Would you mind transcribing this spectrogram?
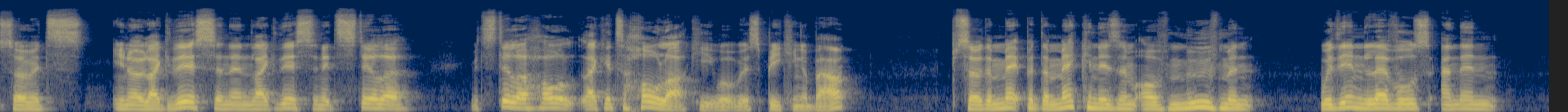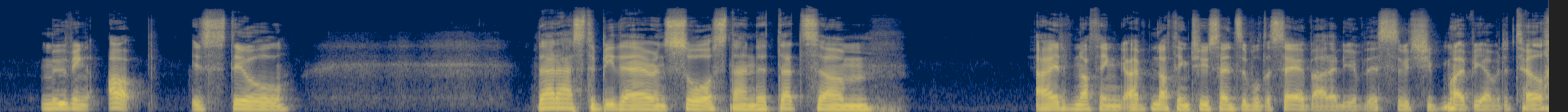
So it's you know like this and then like this and it's still a it's still a whole like it's a holarchy what we're speaking about. So the me- but the mechanism of movement within levels and then moving up is still that has to be there and sourced and it, that's um I have nothing I have nothing too sensible to say about any of this which you might be able to tell.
